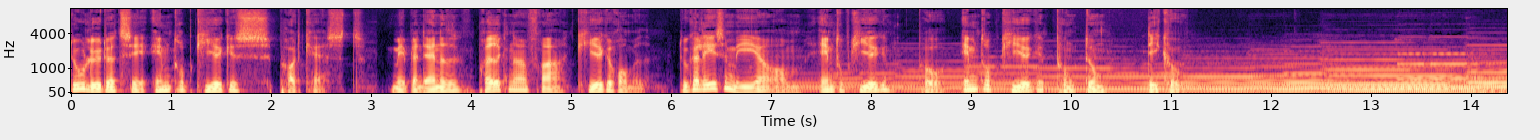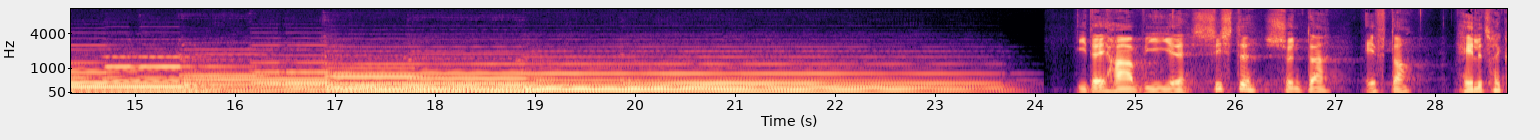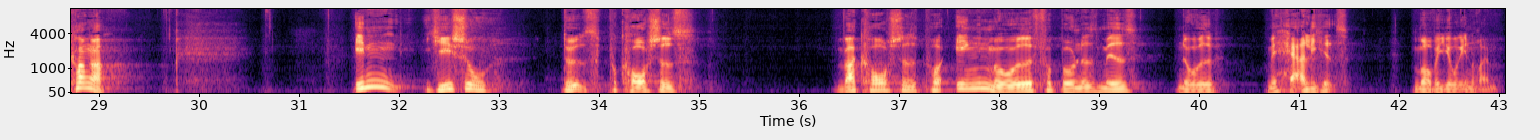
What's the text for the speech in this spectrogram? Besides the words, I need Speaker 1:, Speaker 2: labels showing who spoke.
Speaker 1: Du lytter til Emdrup Kirkes podcast med blandt andet prædikner fra kirkerummet. Du kan læse mere om Emdrup Kirke på emdrupkirke.dk.
Speaker 2: I dag har vi øh, sidste søndag efter Helle Tre Konger. Inden Jesu død på korset, var korset på ingen måde forbundet med noget med herlighed, må vi jo indrømme.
